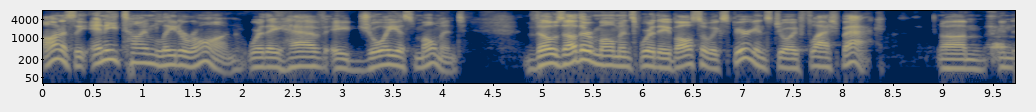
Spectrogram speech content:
honestly, anytime later on where they have a joyous moment, those other moments where they've also experienced joy flash back um, in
